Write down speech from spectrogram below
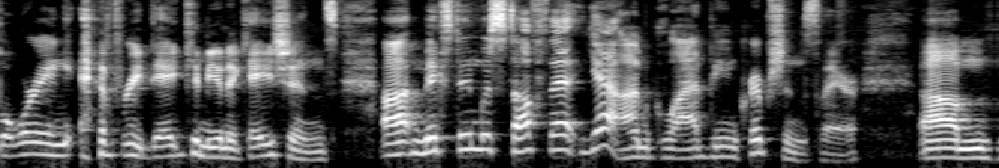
boring everyday communications uh, mixed in with stuff that, yeah, I'm glad the encryption's there. Um,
